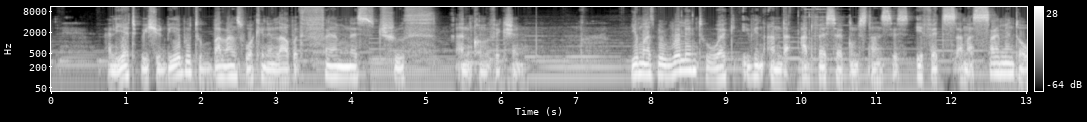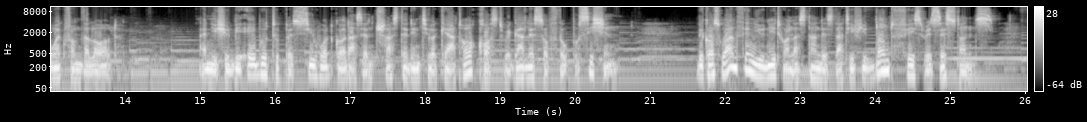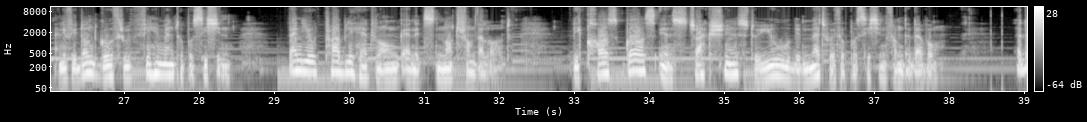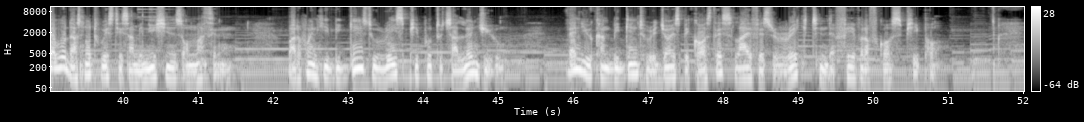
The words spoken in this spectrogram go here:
And yet we should be able to balance working in love with firmness, truth, and conviction. You must be willing to work even under adverse circumstances if it's an assignment or work from the Lord. And you should be able to pursue what God has entrusted into your care at all costs regardless of the opposition. Because one thing you need to understand is that if you don't face resistance and if you don't go through vehement opposition, then you probably head wrong and it's not from the Lord. Because God's instructions to you will be met with opposition from the devil. The devil does not waste his ammunition on nothing. But when he begins to raise people to challenge you, then you can begin to rejoice because this life is raked in the favor of God's people.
